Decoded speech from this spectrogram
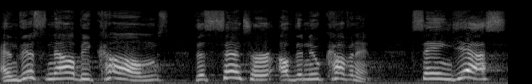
And this now becomes the center of the new covenant, saying yes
